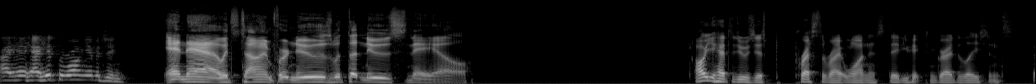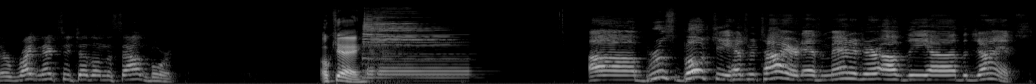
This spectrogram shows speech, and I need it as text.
I I hit the wrong imaging. And now it's time for news with the news snail. All you had to do was just press the right one. Instead, you hit congratulations. They're right next to each other on the soundboard. Okay. Uh, Bruce Bochy has retired as manager of the uh, the Giants.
